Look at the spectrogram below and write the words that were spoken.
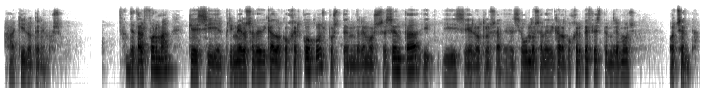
Aquí lo tenemos. De tal forma que si el primero se ha dedicado a coger cocos, pues tendremos 60 y, si el, otro, el segundo se ha dedicado a coger peces, tendremos 80.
